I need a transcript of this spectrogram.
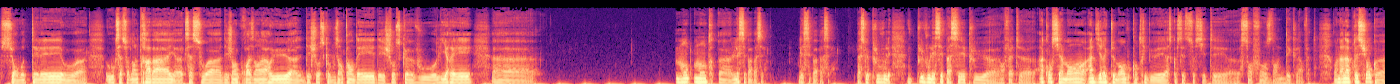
sur votre télé, ou, ou que ce soit dans le travail, que ce soit des gens que vous croisez dans la rue, des choses que vous entendez, des choses que vous lirez. montre, laissez pas passer laissez pas passer. Parce que plus vous, plus vous laissez passer, plus euh, en fait euh, inconsciemment, indirectement, vous contribuez à ce que cette société euh, s'enfonce dans le déclin. En fait, on a l'impression que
